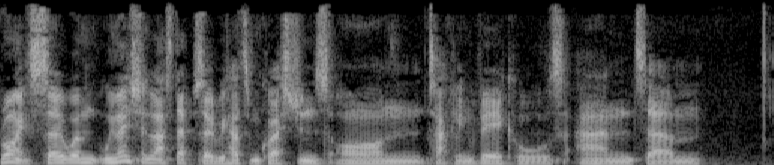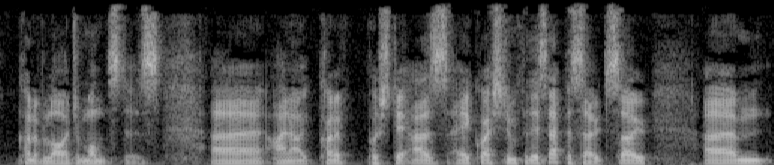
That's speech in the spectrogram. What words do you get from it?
Right, so um, we mentioned in last episode we had some questions on tackling vehicles and um, kind of larger monsters, uh, and I kind of pushed it as a question for this episode. So um,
